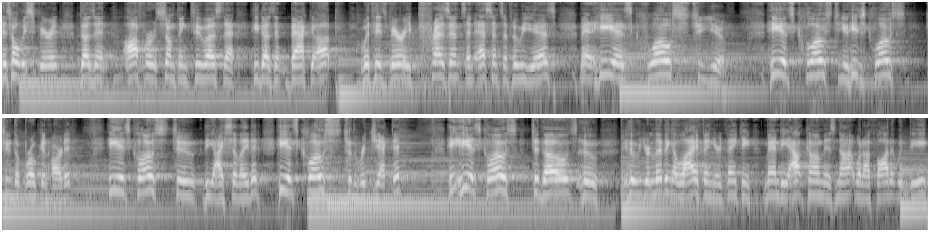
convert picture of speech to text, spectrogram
His Holy Spirit doesn't offer something to us that He doesn't back up with His very presence and essence of who He is. Man, He is close to you. He is close to you. He's close to the brokenhearted. He is close to the isolated. He is close to the rejected. He, he is close to those who, who you're living a life and you're thinking, man, the outcome is not what I thought it would be.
